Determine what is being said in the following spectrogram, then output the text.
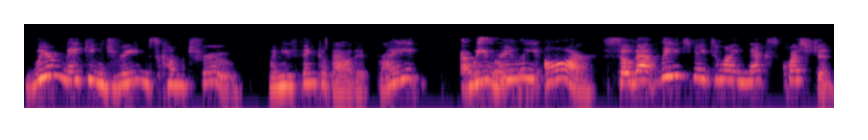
we're making dreams come true when you think about it, right? Absolutely. We really are. So, that leads me to my next question.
